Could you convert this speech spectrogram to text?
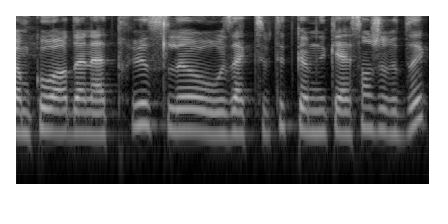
comme coordonnatrice là, aux activités de communication juridique.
